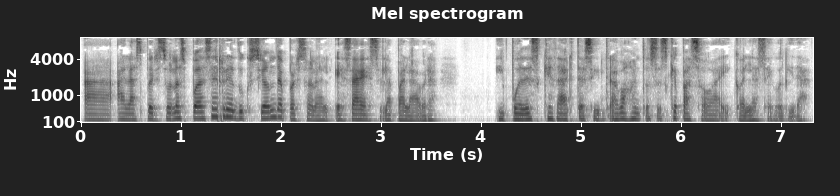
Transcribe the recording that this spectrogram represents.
a, a, las personas, puede hacer reducción de personal, esa es la palabra, y puedes quedarte sin trabajo. Entonces, ¿qué pasó ahí con la seguridad?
